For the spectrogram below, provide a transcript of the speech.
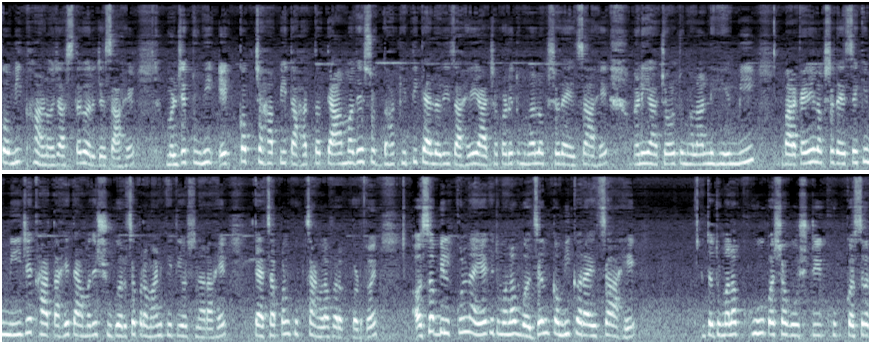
कमी खाणं जास्त गरजेचं आहे. म्हणजे तुम्ही एक कप चहा पित आहात तर त्यामध्ये सुद्धा किती कॅलरीज आहे याच्याकडे तुम्हाला लक्ष द्यायचं आहे. आणि याच्यावर तुम्हाला नेहमी बारकाईने लक्ष द्यायचं आहे की मी जे खात आहे त्यामध्ये शुगरचं प्रमाण किती असणार आहे त्याचा पण खूप चांगला फरक पडतोय. असं बिलकुल नाही आहे की तुम्हाला वजन कमी करायचं आहे तर तुम्हाला खूप अशा गोष्टी खूप कसरत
